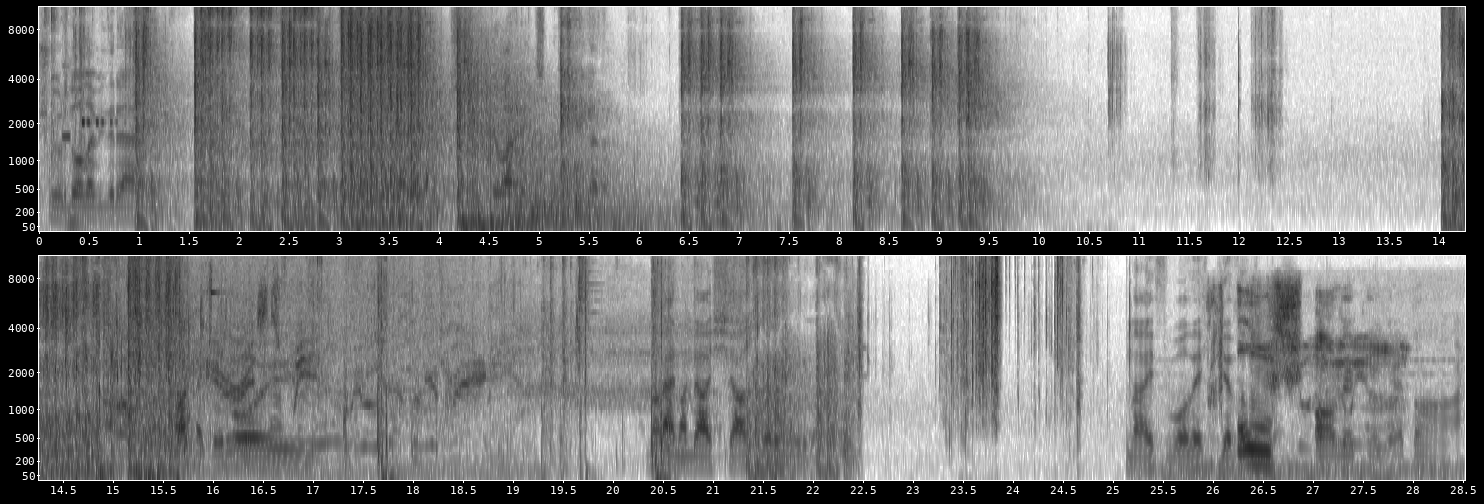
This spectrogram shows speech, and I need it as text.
Şurada olabilir ha. Çıktı var ya Bak Oy. Ben de aşağı atlarım buradan. Nice wallet yazalım. ya. AWP'ye bak.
